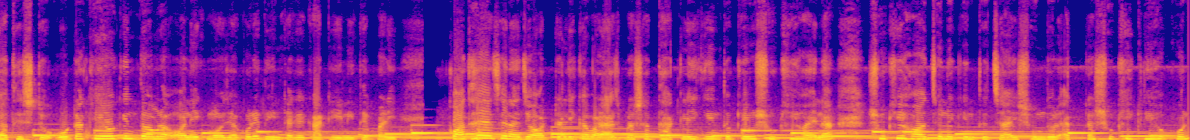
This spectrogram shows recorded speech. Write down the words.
যথেষ্ট। ওটা খেয়েও কিন্তু আমরা অনেক মজা করে দিনটাকে কাটিয়ে নিতে পারি। কথায় আছে না যে অট্টালিকা বা রাজপ্রাসাদ থাকলেই কিন্তু কেউ সুখী হয় না। সুখী হওয়ার জন্য কিন্তু চাই সুন্দর একটা সুখী গৃহকোণ,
